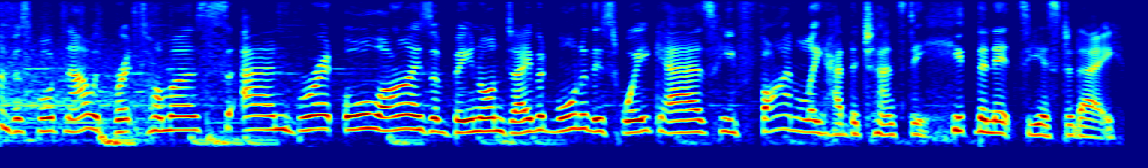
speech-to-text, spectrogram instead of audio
Time for sport now with Brett Thomas. And Brett, all eyes have been on David Warner this week as he finally had the chance to hit the nets yesterday.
